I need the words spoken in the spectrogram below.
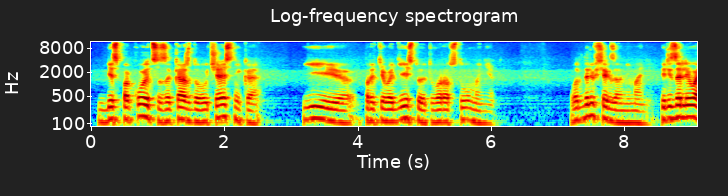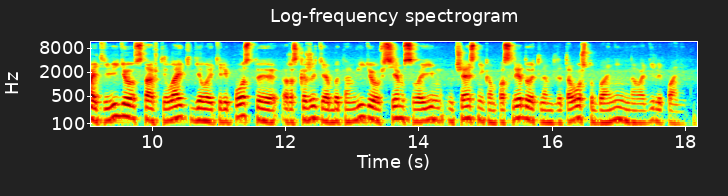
беспокоятся за каждого участника и противодействуют воровству монет. Благодарю всех за внимание. Перезаливайте видео, ставьте лайки, делайте репосты, расскажите об этом видео всем своим участникам, последователям, для того, чтобы они не наводили панику.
